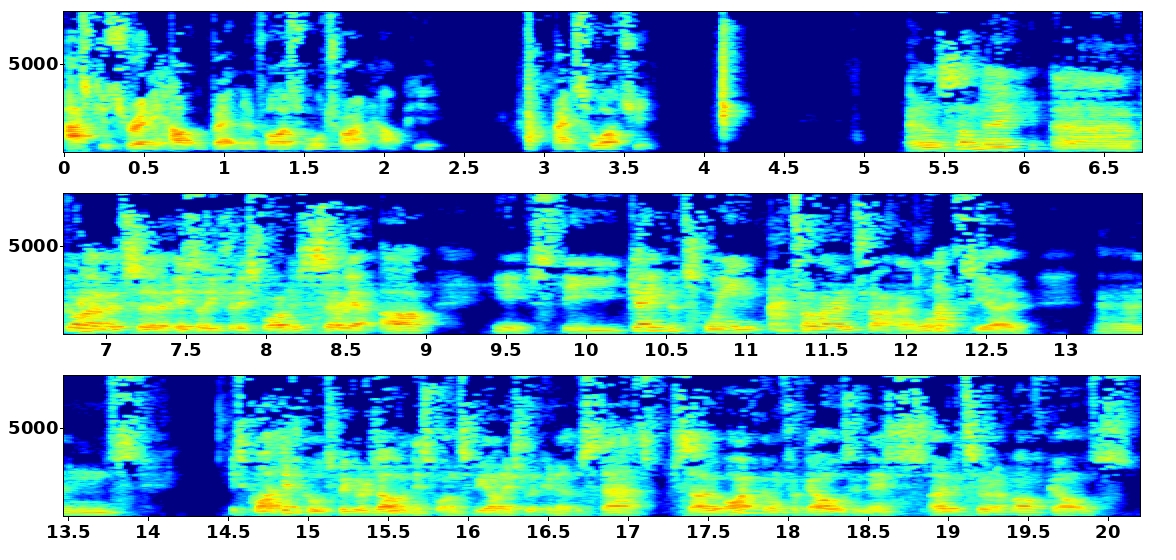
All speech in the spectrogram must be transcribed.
ask us for any help with betting advice and we'll try and help you. Thanks for watching. And on Sunday, uh, I've gone over to Italy for this one. It's Serie A. It's the game between Atalanta and Lazio, and it's quite difficult to pick a result in this one, to be honest, looking at the stats. So I've gone for goals in this, over two and a half goals.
